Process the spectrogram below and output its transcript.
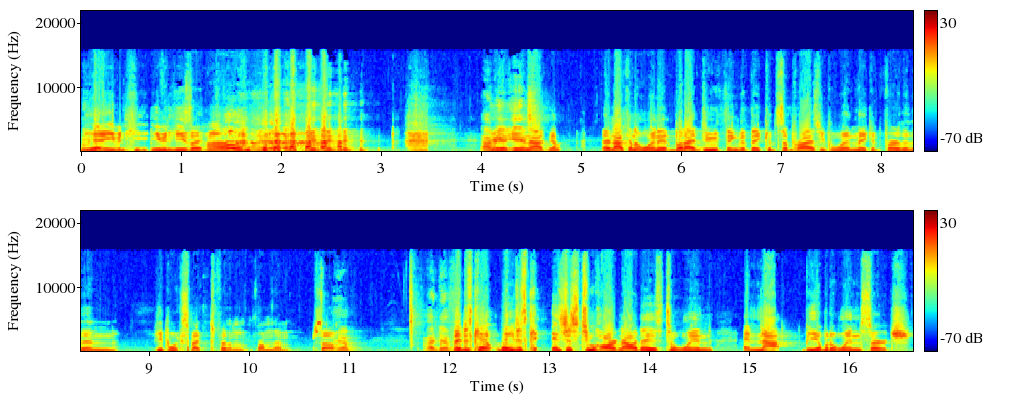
yeah, even he, even he's like, huh? I mean, you're it's- not gonna. They're not gonna win it, but I do think that they could surprise people and make it further than people expect for them from them. So Yeah, I definitely they just can't. They just. Can't, it's just too hard nowadays to win and not be able to win search.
